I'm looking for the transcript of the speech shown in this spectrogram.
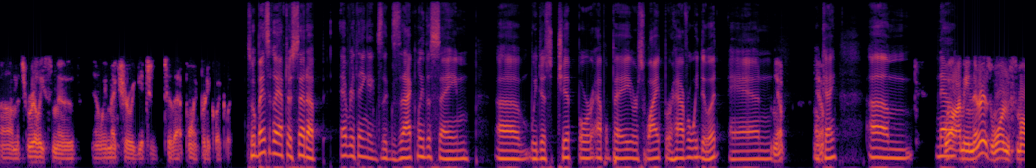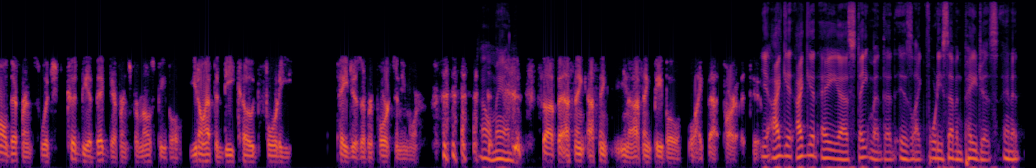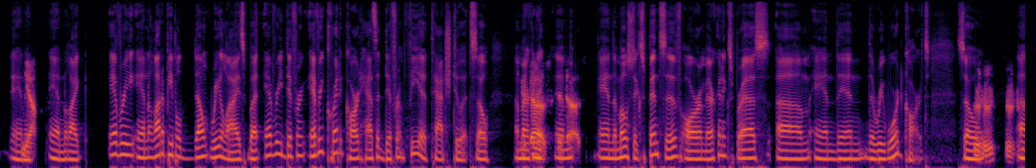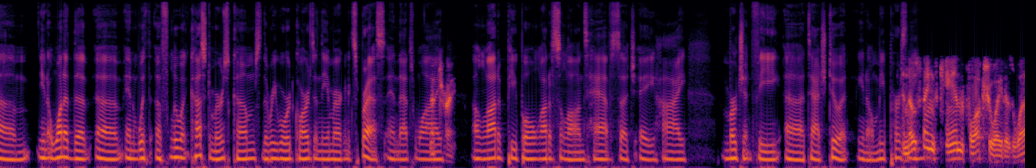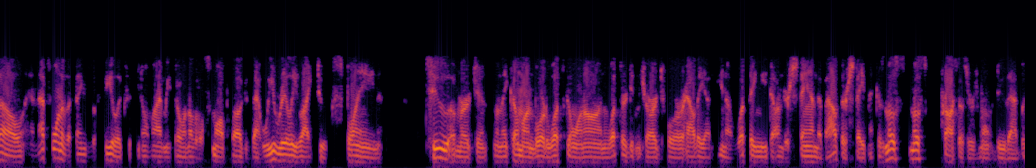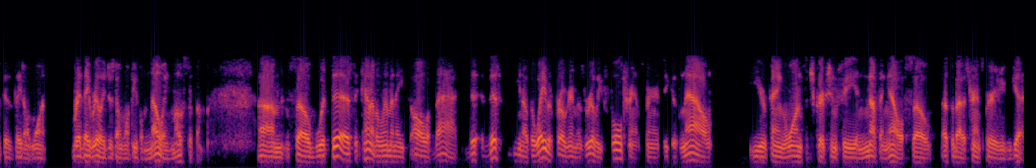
um, it's really smooth, and we make sure we get you to that point pretty quickly. So basically, after setup, everything is exactly the same uh, we just chip or Apple Pay or swipe or however we do it. And yep. yep. okay. Um, now, well, I mean, there is one small difference, which could be a big difference for most people. You don't have to decode 40 pages of reports anymore. oh man! So I, th- I, think I think you know I think people like that part of it too. Yeah, I get I get a uh, statement that is like 47 pages, and it and yeah. It, and like every and a lot of people don't realize, but every different every credit card has a different fee attached to it. So American it does, it does. and the most expensive are American Express, um, and then the reward cards. So, Mm-hmm. Mhm. um, you know, one of the uh, and with affluent customers comes the reward cards and the American Express, and that's why That's right. a lot of people, a lot of salons have such a high merchant fee uh, attached to it. You know, me personally. And those things can fluctuate as well. And that's one of the things with Felix, if you don't mind me throwing a little small plug, is that we really like to explain to a merchant when they come on board what's going on, what they're getting charged for, how they, you know, what they need to understand about their statement. Because most most processors won't do that because they don't want, they really just don't want people knowing most of them. Um, so with this, it kind of eliminates all of that. This, this, you know, the Wavit program is really full transparency because now you're paying one subscription fee and nothing else. So that's about as transparent as you can get.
